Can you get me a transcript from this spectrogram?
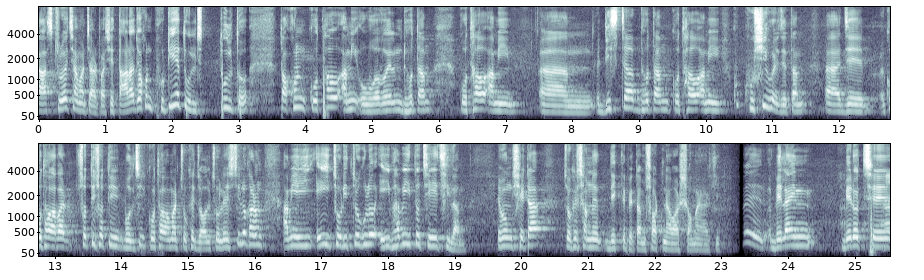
কাস্ট রয়েছে আমার চারপাশে, তারা যখন ফুটিয়ে তুল, তুলতো, তখন কোথাও আমি ওভারওয়েলমড হতাম, কোথাও আমি ডিস্টার্বড হতাম, কোথাও আমি খুব খুশি হয়ে যেতাম যে কোথাও আবার সত্যি সত্যি বলছি, কোথাও আমার চোখে জল চলে এসেছিল, কারণ আমি এই এই চরিত্রগুলো এইভাবেই তো চেয়েছিলাম এবং সেটা চোখের সামনে দেখতে পেতাম শট নেওয়ার সময় আর কি। বেলাইন বেরোচ্ছে আহ,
